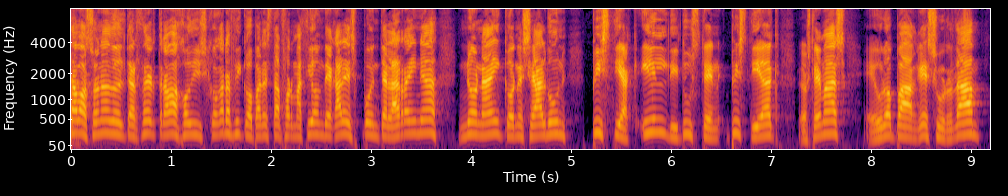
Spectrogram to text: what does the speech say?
Estaba sonando el tercer trabajo discográfico para esta formación de Gales Puente la Reina, Nonai, con ese álbum Pistiak Il, Ditusten Pistiak, los temas Europa Gezurda,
